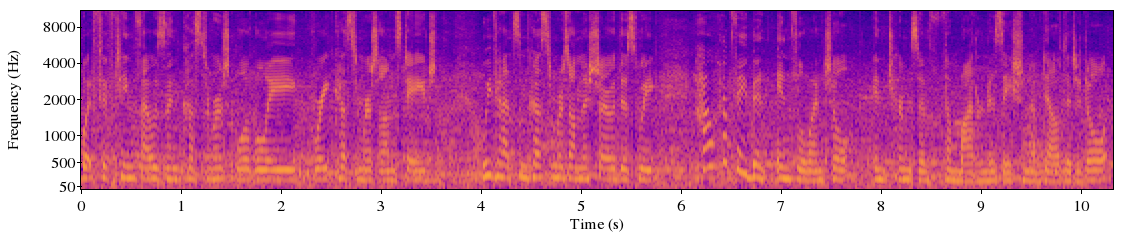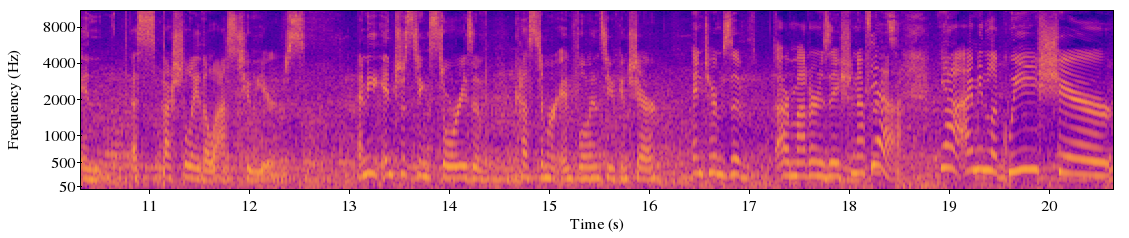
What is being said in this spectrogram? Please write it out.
what, 15,000 customers globally, great customers on stage. We've had some customers on the show this week. How have they been influential in terms of the modernization of Dell Digital, in especially the last two years? Any interesting stories of customer influence you can share? In terms of our modernization efforts? Yeah. Yeah, I mean, look, we share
